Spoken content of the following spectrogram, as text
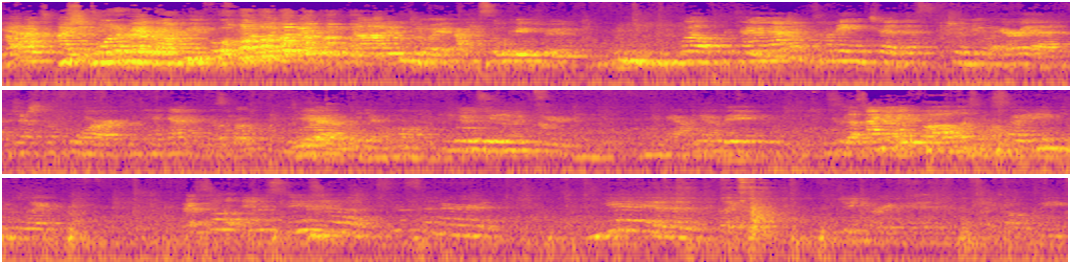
yeah, much you I should wanna be around people. How much I do not enjoy isolation. Well, I imagine coming to this, to a new area just before the pandemic was Yeah. Moving, Yeah. moving. I know fall is exciting, it was like, Crystal, Anastasia, Kids Center, yay, and then like January hit, and it's like, oh wait.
